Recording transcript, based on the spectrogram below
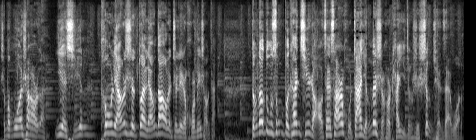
什么摸哨了、夜袭了、偷粮食、断粮道了之类的活没少干。等到杜松不堪其扰，在萨尔浒扎营的时候，他已经是胜券在握了。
